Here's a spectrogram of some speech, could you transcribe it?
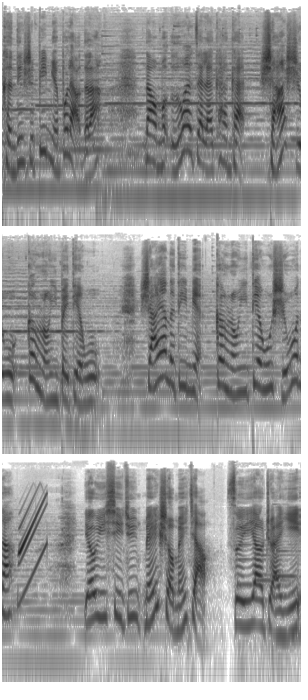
肯定是避免不了的啦。那我们额外再来看看，啥食物更容易被玷污？啥样的地面更容易玷污食物呢？由于细菌没手没脚。所以要转移，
